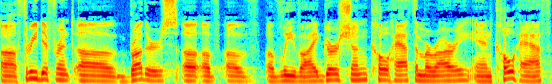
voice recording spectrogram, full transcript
uh, three different uh, brothers uh, of, of, of Levi, Gershon, Kohath, and Merari. And Kohath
